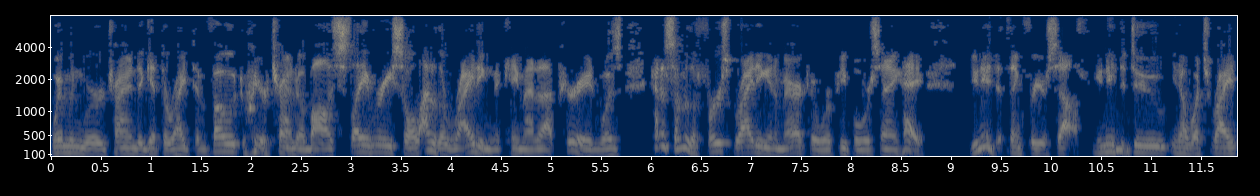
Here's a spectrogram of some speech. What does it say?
women were trying to get the right to vote. We were trying to abolish slavery. So a lot of the writing that came out of that period was kind of some of the first writing in America where people were saying, "Hey, you need to think for yourself. You need to do, you know, what's right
